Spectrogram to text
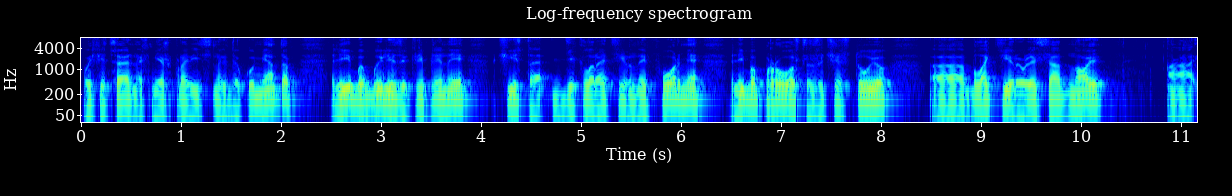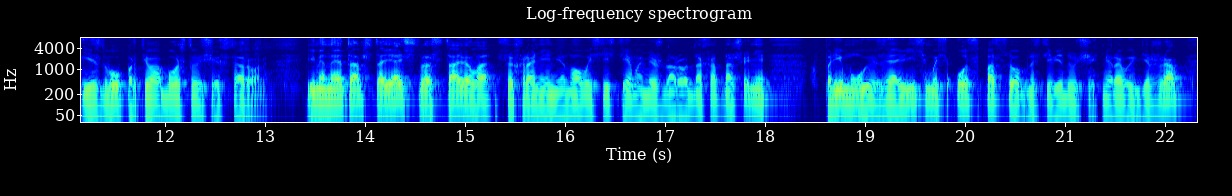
в официальных межправительственных документах, либо были закреплены в чисто декларативной форме, либо просто зачастую э, блокировались одной э, из двух противоборствующих сторон. Именно это обстоятельство ставило сохранение новой системы международных отношений в прямую зависимость от способности ведущих мировых держав –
